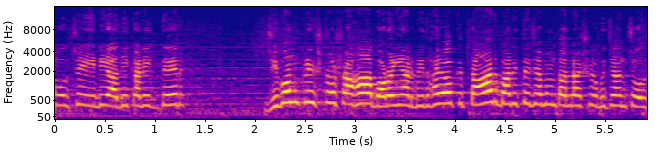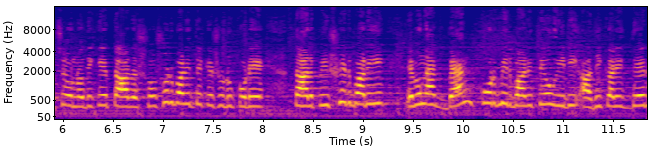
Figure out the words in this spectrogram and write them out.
চলছে। ইডি আধিকারিকদের জীবন কৃষ্ণ সাহা, বড়ইয়ার বিধায়ক, তার বাড়িতে যেমন তল্লাশি অভিযান চলছে, অন্যদিকে তার শ্বশুর বাড়ি থেকে শুরু করে তার পিসির বাড়ি এবং এক ব্যাংক কর্মীর বাড়িতেও ইডি আধিকারিকদের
